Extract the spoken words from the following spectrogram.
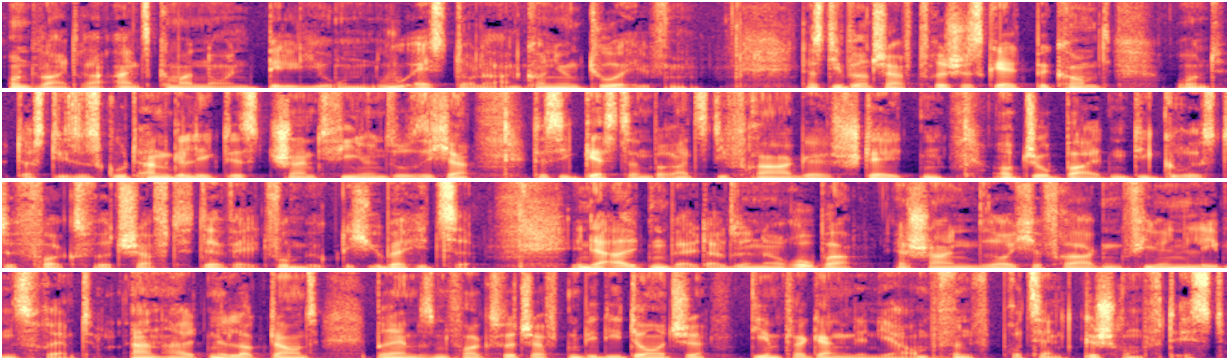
und weitere 1,9 Billionen US-Dollar an Konjunkturhilfen. Dass die Wirtschaft frisches Geld bekommt und dass dieses gut angelegt ist, scheint vielen so sicher, dass sie gestern bereits die Frage stellten, ob Joe Biden die größte Volkswirtschaft der Welt womöglich überhitze. In der alten Welt, also in Europa, erscheinen solche Fragen vielen lebensfremd. Anhaltende Lockdowns bremsen Volkswirtschaften wie die deutsche, die im vergangenen Jahr um 5% geschrumpft ist.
